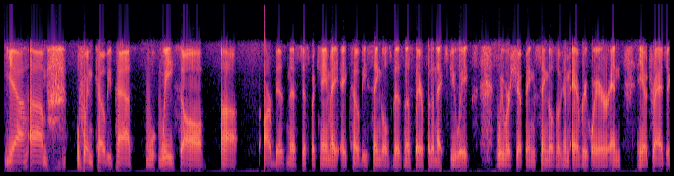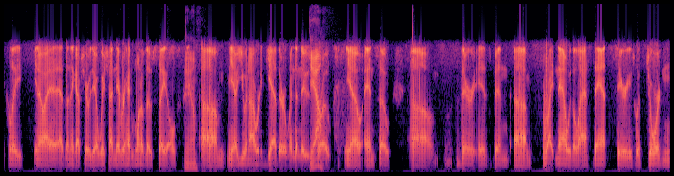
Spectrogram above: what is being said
Yeah, um, when Kobe passed, we saw our business just became a, a Kobe singles business there for the next few weeks. We were shipping singles of him everywhere, and you know, tragically, you know, I, as I think I've shared with you, I wish I never had one of those sales. Yeah. Um, you know, you and I were together when the news yeah. broke. You know, and so um, there has been um, right now with the Last Dance series with Jordan,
